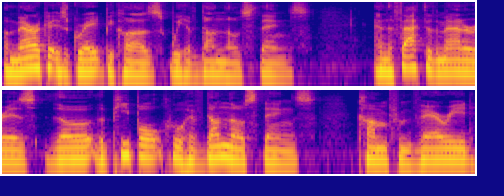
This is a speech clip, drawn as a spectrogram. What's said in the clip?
America is great because we have done those things. And the fact of the matter is, though the people who have done those things come from varied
